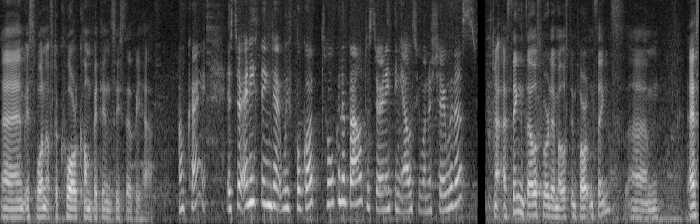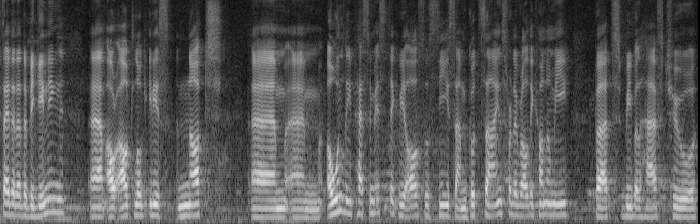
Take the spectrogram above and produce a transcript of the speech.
um, is one of the core competencies that we have. Okay. Is there anything that we forgot talking about? Is there anything else you want to share with us? I think those were the most important things. Um, as stated at the beginning, um, our outlook it is not um, um, only pessimistic. We also see some good signs for the world economy, but we will have to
